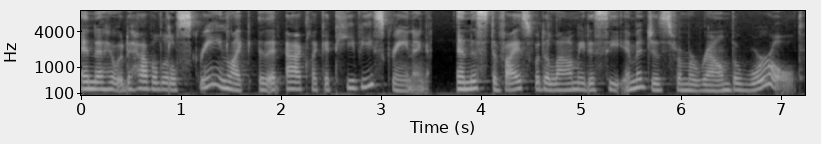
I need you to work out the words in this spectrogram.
and it would have a little screen like it act like a TV screening and this device would allow me to see images from around the world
